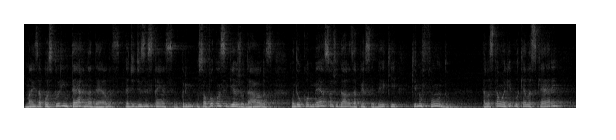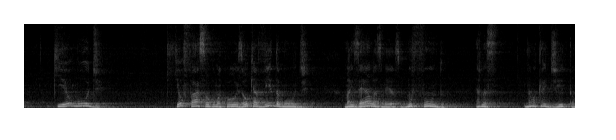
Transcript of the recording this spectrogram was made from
mas a postura interna delas é de desistência. Eu só vou conseguir ajudá-las quando eu começo a ajudá-las a perceber que, que no fundo elas estão ali porque elas querem que eu mude, que eu faça alguma coisa, ou que a vida mude. Mas elas mesmas, no fundo, elas não acreditam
